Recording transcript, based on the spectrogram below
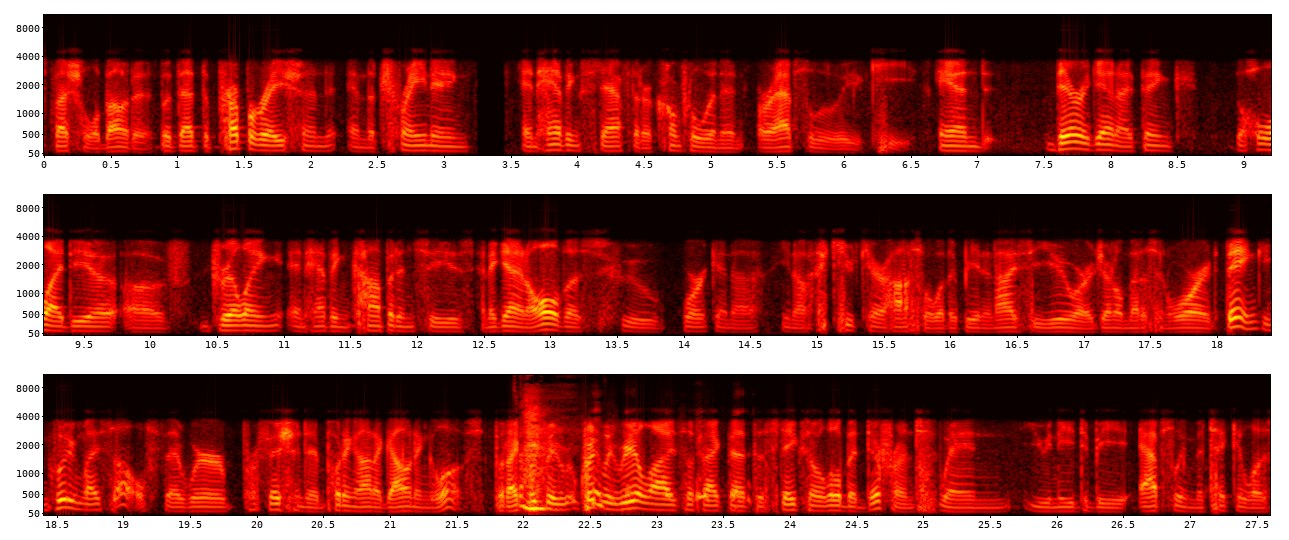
special about it, but that the preparation and the training and having staff that are comfortable in it are absolutely key. And there again, I think the whole idea of drilling and having competencies, and again, all of us who work in a you know an acute care hospital, whether it be in an ICU or a general medicine ward, think, including myself, that we're proficient in putting on a gown and gloves. But I quickly quickly realized the fact that the stakes are a little bit different when you need to be absolutely meticulous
